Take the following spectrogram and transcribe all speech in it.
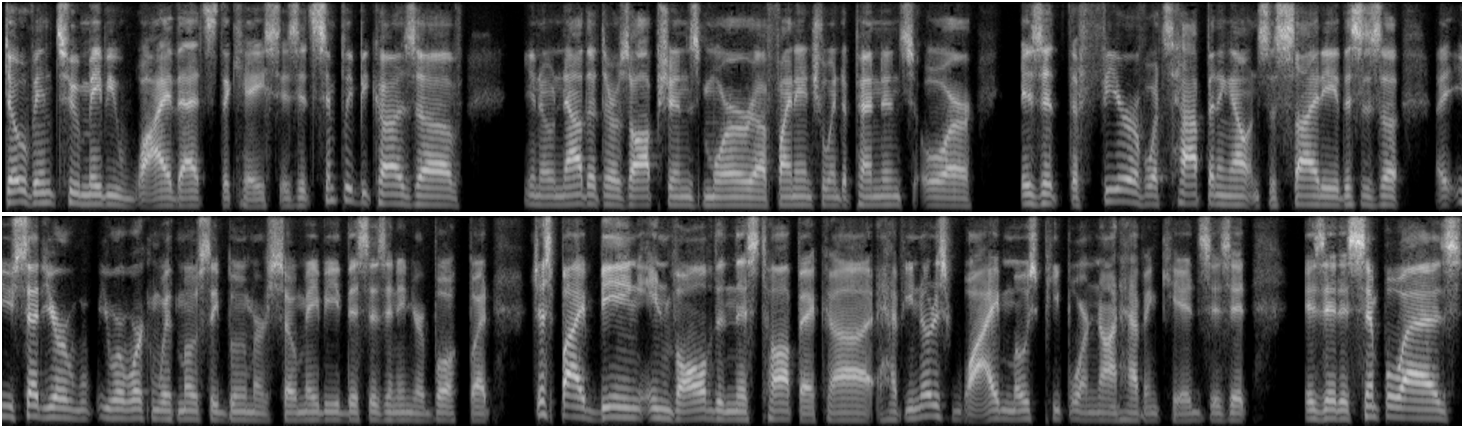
dove into maybe why that's the case? Is it simply because of you know now that there's options, more uh, financial independence, or is it the fear of what's happening out in society? This is a uh, you said you're you were working with mostly boomers, so maybe this isn't in your book, but just by being involved in this topic, uh, have you noticed why most people are not having kids? Is it is it as simple as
